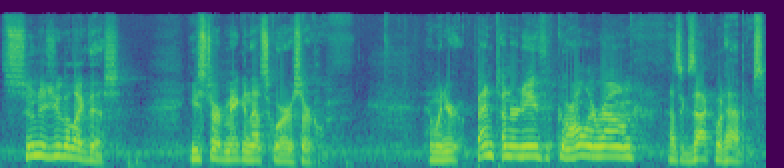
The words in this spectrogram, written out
As soon as you go like this, you start making that square circle. And when you're bent underneath, crawling around, that's exactly what happens.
